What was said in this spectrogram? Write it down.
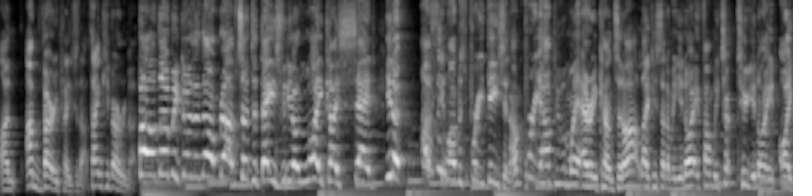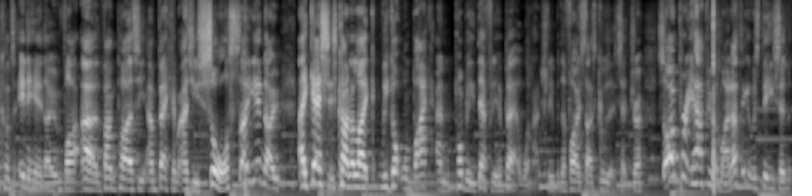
I'm I'm very pleased with that. Thank you very much. Well, there we go. Then that wraps up today's video. Like I said, you know, I think I was pretty decent. I'm pretty happy with my Eric Cantona. Like I said, I'm a United fan. We took two United icons in here, though, uh, Van Persie and Beckham, as you saw. So, you know, I guess it's kind of like we got one back and probably definitely a better one, actually, with the five-star skills, etc. So I'm pretty happy with mine. I think it was decent.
